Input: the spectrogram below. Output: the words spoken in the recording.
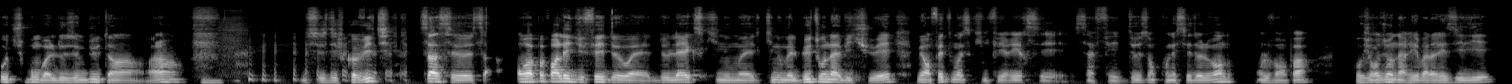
bon, bah, le deuxième but, hein, voilà. Monsieur Zivkovic. Ça, c'est, ça, on va pas parler du fait de, ouais, de l'ex qui nous met, qui nous met le but. On est habitué. Mais en fait, moi, ce qui me fait rire, c'est, ça fait deux ans qu'on essaie de le vendre. On le vend pas. Aujourd'hui, on arrive à le résilier.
